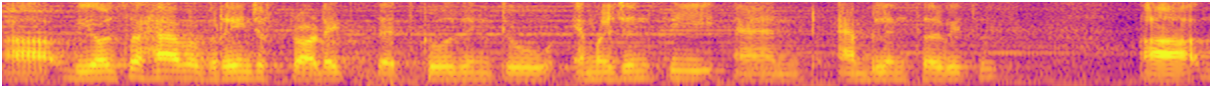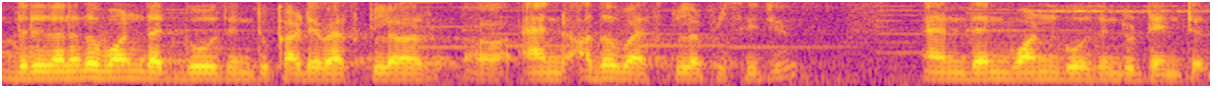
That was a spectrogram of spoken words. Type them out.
Uh, we also have a range of products that goes into emergency and ambulance services. Uh, there is another one that goes into cardiovascular uh, and other vascular procedures and then one goes into dental.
